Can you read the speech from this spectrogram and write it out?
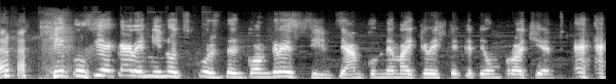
și cu fiecare minut scurs din congres simțeam cum ne mai crește câte un procent.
